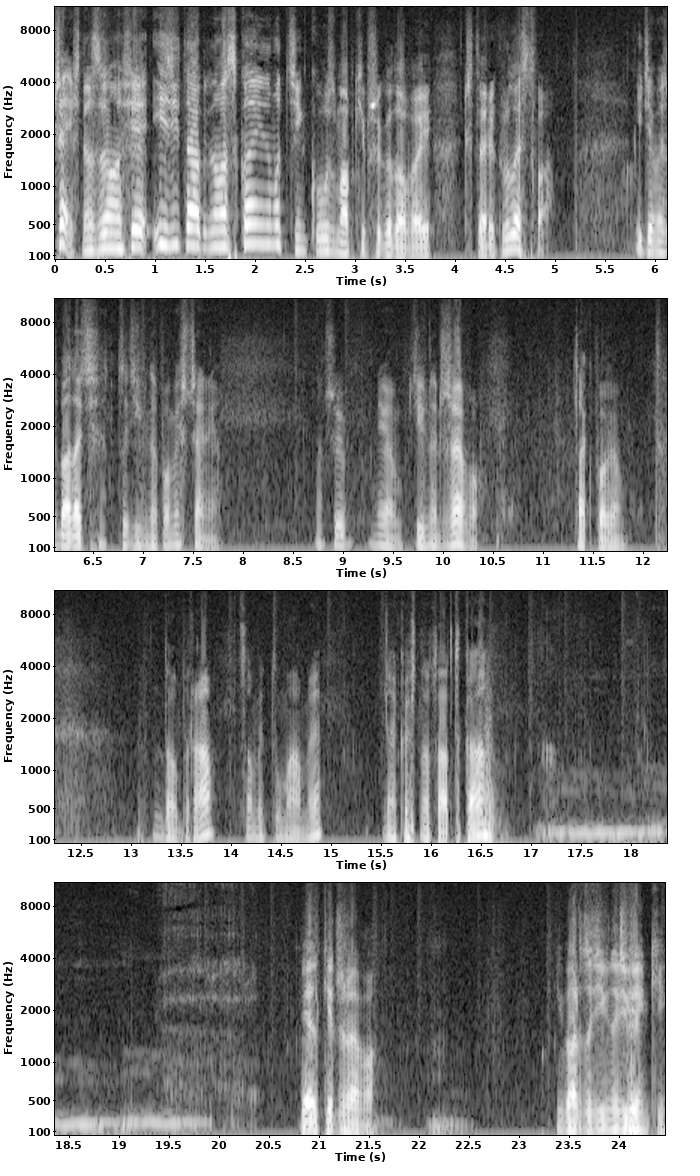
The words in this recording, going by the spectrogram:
Cześć, nazywam się EasyTap i na was w kolejnym odcinku z mapki przygodowej Cztery Królestwa. Idziemy zbadać to dziwne pomieszczenie. Znaczy, nie wiem, dziwne drzewo. Tak powiem. Dobra, co my tu mamy? Jakaś notatka. Wielkie drzewo. I bardzo dziwne dźwięki.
